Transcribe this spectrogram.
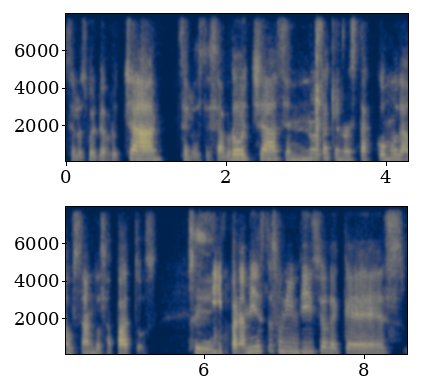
se los vuelve a abrochar, se los desabrocha, se nota que no está cómoda usando zapatos. Sí, Y para mí este es un indicio de que es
